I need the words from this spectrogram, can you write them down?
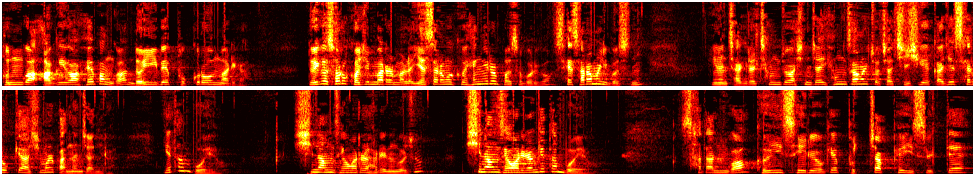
분과 악의와 회방과 너희 입에 부끄러운 말이라. 너희가 서로 거짓말을 말라. 옛사람은 그 행위를 벗어버리고 새 사람을 입었으니 이는 자기를 창조하신 자의 형상을 쫓아 지식에까지 새롭게 하심을 받는 자니라. 이게 다 뭐예요? 신앙생활을 하려는 거죠? 신앙생활이란 게 다 뭐예요? 사단과 그의 세력에 붙잡혀 있을 때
